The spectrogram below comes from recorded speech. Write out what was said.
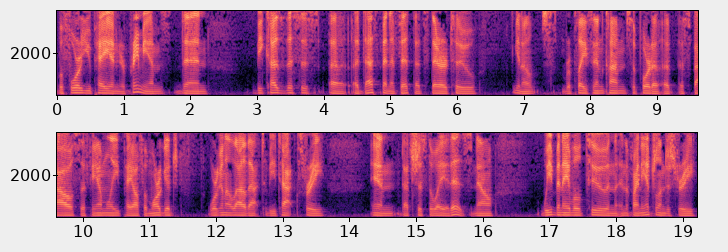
before you pay in your premiums, then because this is a, a death benefit that's there to, you know, s- replace income, support a, a, spouse, a family, pay off a mortgage, we're going to allow that to be tax free, and that's just the way it is. Now, we've been able to in the, in the financial industry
